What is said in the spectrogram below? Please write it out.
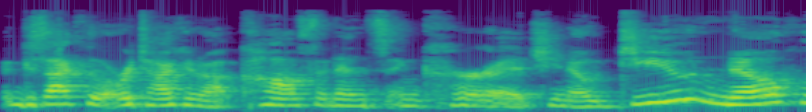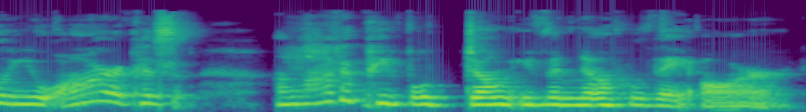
exactly what we're talking about confidence and courage. You know, do you know who you are? Because a lot of people don't even know who they are.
